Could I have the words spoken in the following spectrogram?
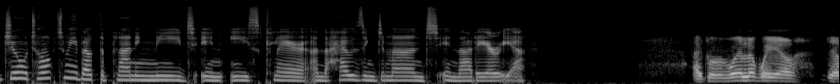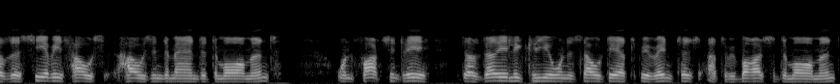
Joe, talk to me about the planning need in East Clare and the housing demand in that area. As we're well aware, there's a serious house housing demand at the moment. Unfortunately, there's very little units out there to be rented or to be bought at the moment.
